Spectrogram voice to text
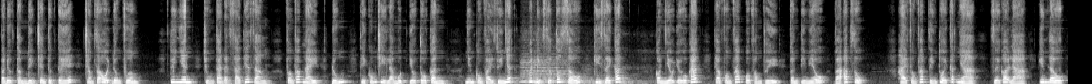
và được thẩm định trên thực tế trong xã hội đông phương. Tuy nhiên, chúng ta đặt giả thiết rằng phương pháp này đúng thì cũng chỉ là một yếu tố cần, nhưng không phải duy nhất quyết định sự tốt xấu khi xây cất. Còn nhiều yếu tố khác theo phương pháp của phong thủy cần tìm hiểu và áp dụng. Hai phương pháp tính tuổi cất nhà dưới gọi là kim lâu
